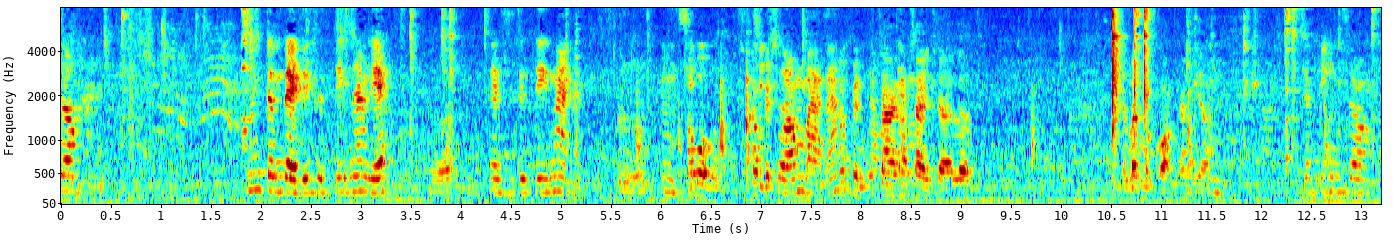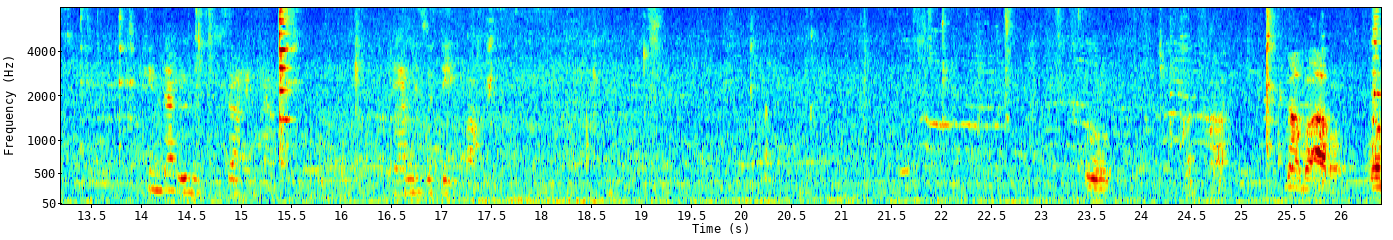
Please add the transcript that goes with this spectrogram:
ซ่อมหามันจังใดดิสติกนั่นเด้เออแต่สติกมันน่ะ อืมอืมเขาบอกเขาสิเป็นบสองบาทนะเขาเป็นผู้ชายเขาใส่จะเริ่มน้ำมันบักกวาดกันเดียวอืมสปริงซ่อมกินได้หรือสปริงซ่อมเองนะแถมดิสติกบอกอืมขาน้ำบ่อาบอะวน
